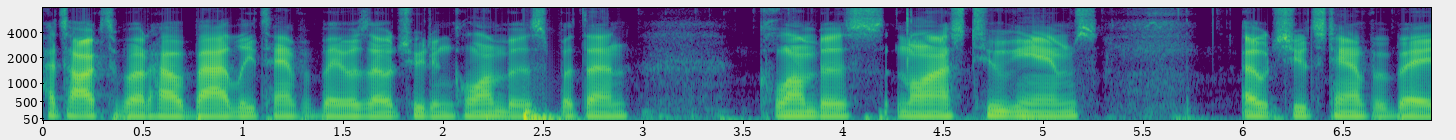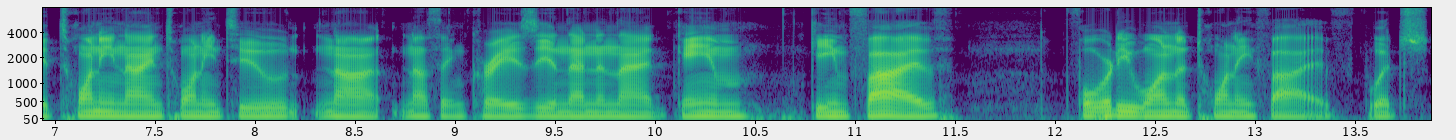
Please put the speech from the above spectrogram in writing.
I talked about how badly Tampa Bay was out shooting Columbus, but then Columbus in the last two games outshoots Tampa Bay 29-22, not nothing crazy, and then in that game game 5, 41 to 25, which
